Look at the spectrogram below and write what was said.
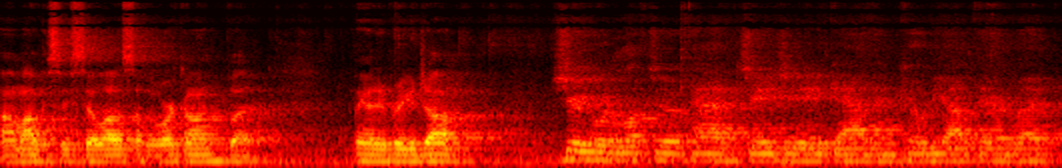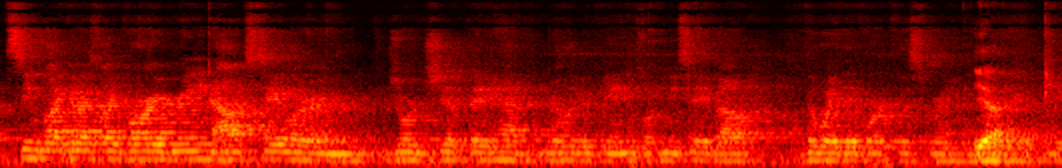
Um, obviously, still a lot of stuff to work on, but I think I did a pretty good job. Sure, you would have loved to have had JJ, Gavin, Kobe out there, but it seemed like guys like Vari Green, Alex Taylor, and Jordan Shipp, they had really good games. What can you say about the way they've worked this spring yeah. they, have developed with them?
